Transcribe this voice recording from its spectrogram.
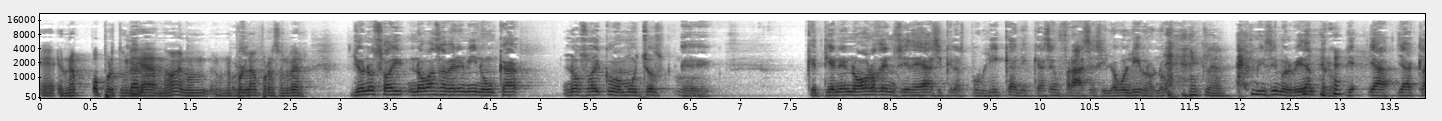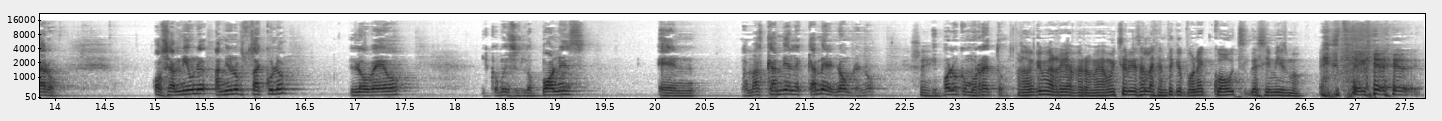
eh, en una oportunidad, Claro. ¿no? En un, en un problema por resolver. Yo no soy, no vas a ver en mí nunca, no soy como muchos eh, que tienen órdenes, ideas y que las publican y que hacen frases y luego un libro, ¿no? claro. A mí se me olvidan, pero ya, ya, ya, claro. O sea, a mí, un, a mí un obstáculo lo veo y como dices, lo pones en... Nada más cámbiale, cámbiale el nombre, ¿no? Sí. Y ponlo como reto. Perdón que me ría, pero me da mucha risa la gente que pone quotes de sí mismo. Este,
